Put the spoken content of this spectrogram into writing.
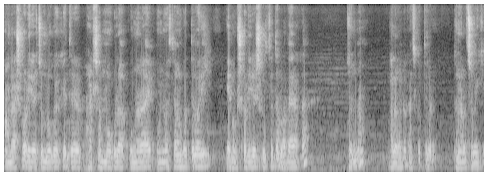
আমরা শরীরের চুম্বকীয় ক্ষেত্রের ভারসাম্যগুলো পুনরায় পুনঃস্থাপন করতে পারি এবং শরীরের সুস্থতা বজায় রাখার জন্য ভালোভাবে কাজ করতে পারি। ধন্যবাদ সবাইকে।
